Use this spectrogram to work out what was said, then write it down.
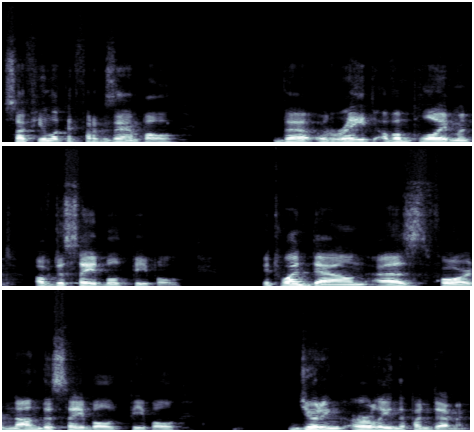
So if you look at, for example, the rate of employment of disabled people, it went down as for non-disabled people during early in the pandemic.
